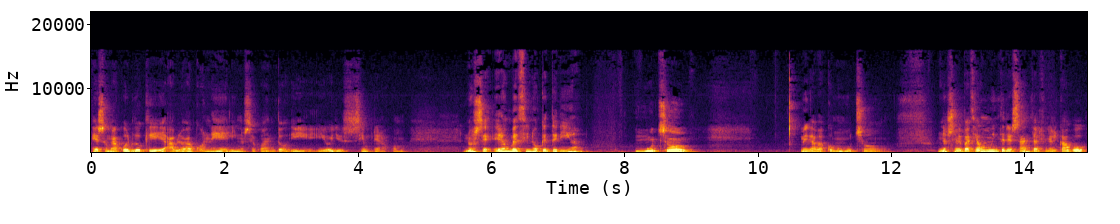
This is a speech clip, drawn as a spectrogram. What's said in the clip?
eso, me acuerdo que hablaba con él y no sé cuánto, y, y oye, siempre era como... No sé, era un vecino que tenía mucho... Me daba como mucho... No sé, me parecía muy interesante. Al fin y al cabo,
